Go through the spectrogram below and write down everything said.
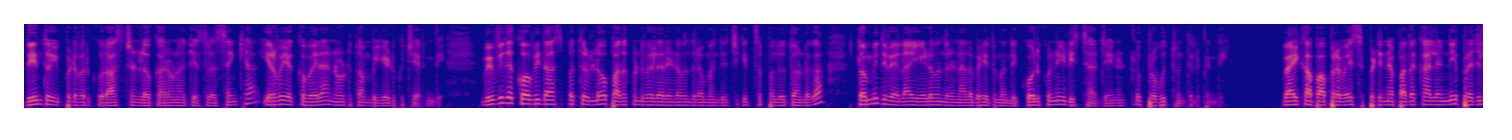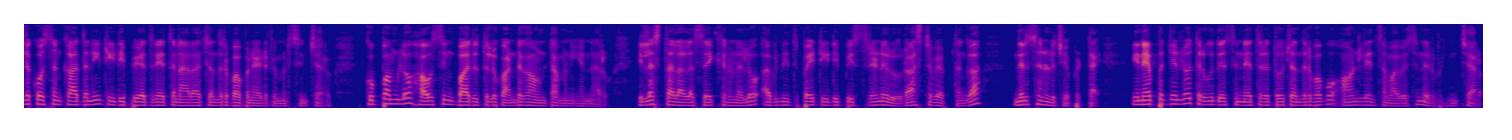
దీంతో ఇప్పటివరకు రాష్ట్రంలో కరోనా కేసుల సంఖ్య ఇరవై ఒక్క వేల నూట తొంభై ఏడుకు చేరింది. వివిధ కోవిడ్ ఆసుపత్రుల్లో పదకొండు వేల రెండు వందల మంది చికిత్స పొందుతుండగా తొమ్మిది వేల ఏడు వందల నలభై ఐదు మంది కోలుకుని డిశ్చార్జ్ అయినట్లు ప్రభుత్వం తెలిపింది. వైకాపా ప్రవేశపెట్టిన పథకాలన్నీ ప్రజల కోసం కాదని టీడీపీ అధినేత నారా చంద్రబాబు నాయుడు విమర్శించారు. కుప్పంలో హౌసింగ్ బాధితులకు అండగా ఉంటామని అన్నారు. ఇళ్ళ స్థలాల సేకరణలో అవినీతిపై టీడీపీ శ్రేణులు రాష్ట్ర వ్యాప్తంగా నిరసనలు చేపట్టాయి. ఈ నేపథ్యంలో తెలుగుదేశం నేతలతో చంద్రబాబు ఆన్లైన్ సమావేశం నిర్వహించారు.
